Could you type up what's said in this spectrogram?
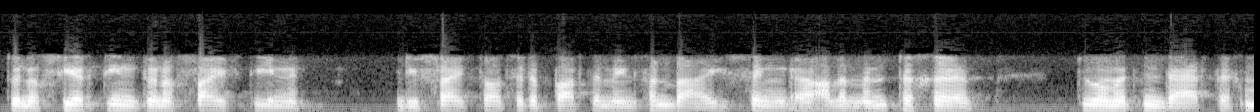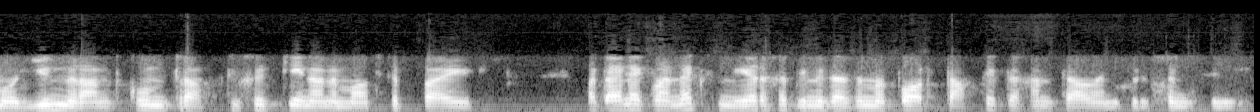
2014, 2015 die Vrystaatse departement van behuising 'n uh, allemintige 230 miljoen rand kontrak toegeken aan 'n maatskappy wat eintlik maar niks meer gedoen het as om 'n paar dakke te gaan tel in die provinsie.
